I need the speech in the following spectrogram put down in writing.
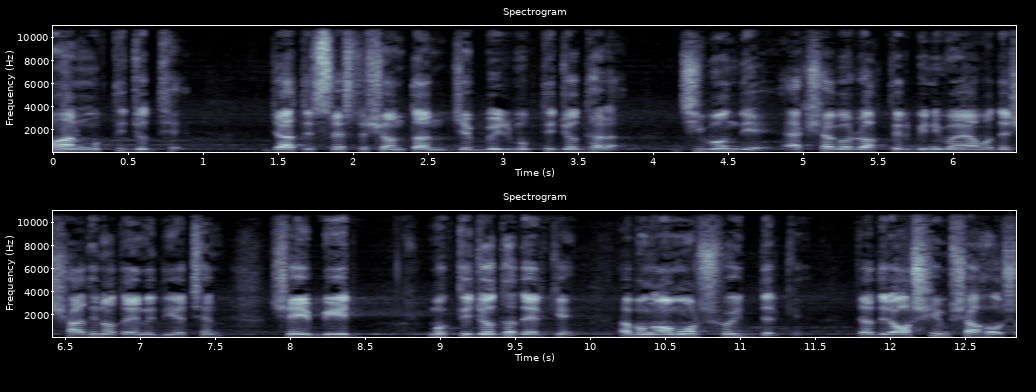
মহান মুক্তিযুদ্ধে জাতির শ্রেষ্ঠ সন্তান যে বীর মুক্তিযোদ্ধারা জীবন দিয়ে এক সাগর রক্তের বিনিময়ে আমাদের স্বাধীনতা এনে দিয়েছেন সেই বীর মুক্তিযোদ্ধাদেরকে এবং অমর শহীদদেরকে, যাদের অসীম সাহস,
